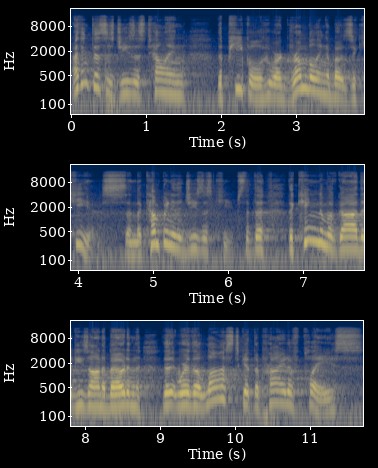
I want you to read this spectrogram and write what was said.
I think this is Jesus telling the people who are grumbling about Zacchaeus and the company that Jesus keeps, that the, the kingdom of God that he's on about, and the, the, where the lost get the pride of place,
